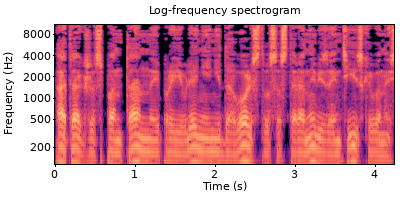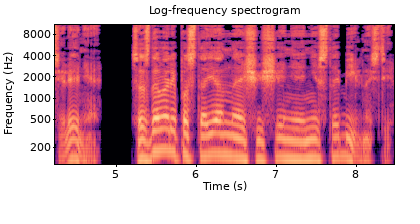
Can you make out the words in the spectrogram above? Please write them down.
а также спонтанные проявления недовольства со стороны византийского населения, создавали постоянное ощущение нестабильности.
